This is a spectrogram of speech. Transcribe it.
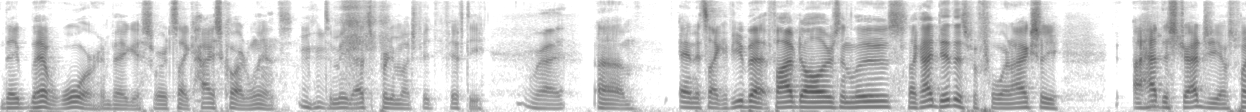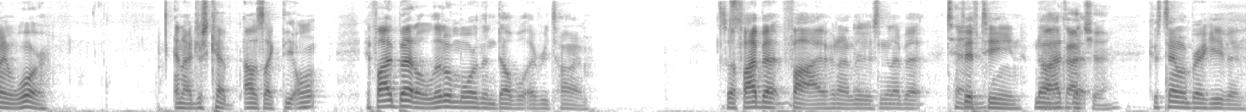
They, they have war in Vegas where it's like highest card wins. Mhm. To me, that's pretty much 50 50. right. Um, and it's like if you bet five dollars and lose, like I did this before, and I actually, I had this strategy. I was playing war, and I just kept. I was like the only. If I bet a little more than double every time. So if I bet five and I lose, and then I bet 10. fifteen. No, Oh, I had to bet because ten would break even.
